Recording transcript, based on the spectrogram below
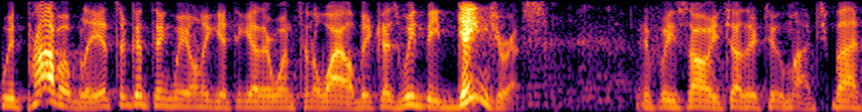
we'd probably, it's a good thing we only get together once in a while because we'd be dangerous if we saw each other too much. But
